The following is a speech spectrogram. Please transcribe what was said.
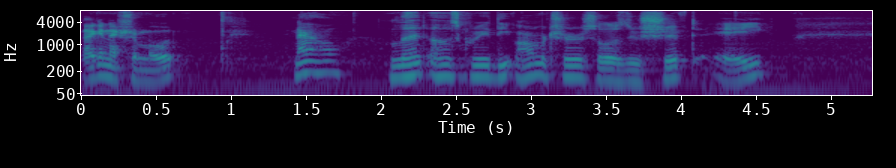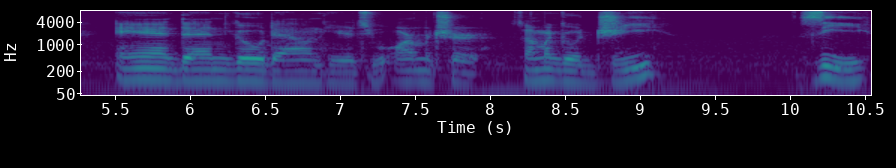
back in x-ray mode. Now let us create the armature. So let's do shift A and then go down here to armature. So I'm gonna go G, Z,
